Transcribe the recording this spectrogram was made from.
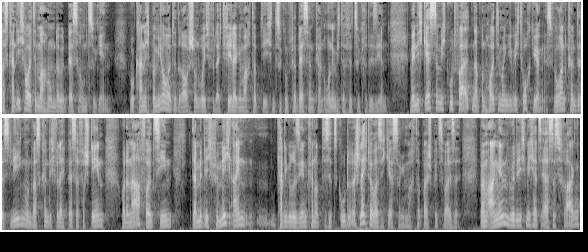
Was kann ich heute machen, um damit besser umzugehen? Wo kann ich bei mir heute drauf schauen, wo ich vielleicht Fehler gemacht habe, die ich in Zukunft verbessern kann, ohne mich dafür zu kritisieren? Wenn ich gestern mich gut verhalten habe und heute mein Gewicht hochgegangen ist, woran könnte es liegen und was könnte ich vielleicht besser verstehen oder nachvollziehen, damit ich für mich einkategorisieren kann, ob das jetzt gut oder schlecht war, was ich gestern gemacht habe beispielsweise. Beim Angeln würde ich mich als erstes fragen,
